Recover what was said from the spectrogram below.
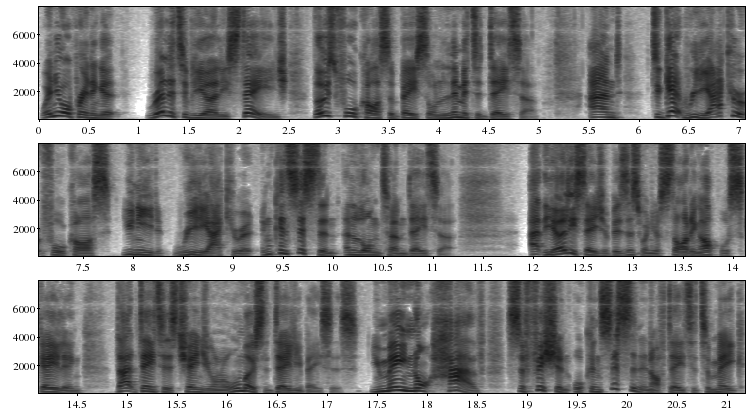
when you're operating at relatively early stage, those forecasts are based on limited data. And to get really accurate forecasts, you need really accurate and consistent and long term data. At the early stage of business, when you're starting up or scaling, that data is changing on almost a daily basis. You may not have sufficient or consistent enough data to make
